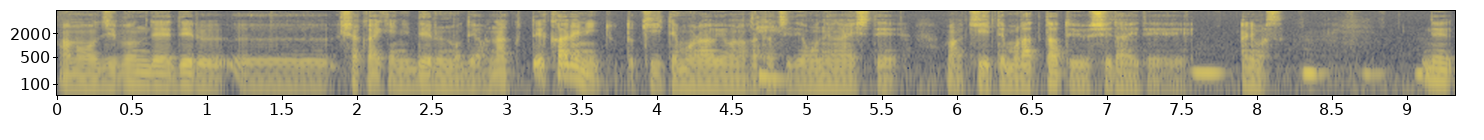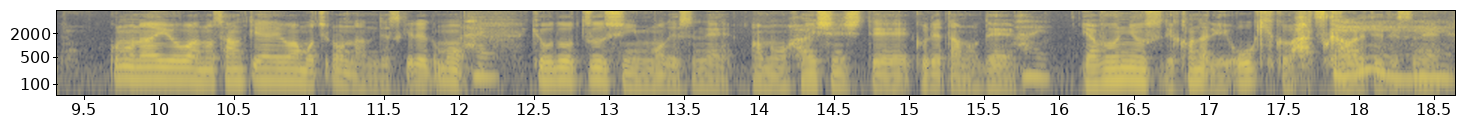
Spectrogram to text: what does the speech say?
あの、自分で出る、記者会見に出るのではなくて、彼にちょっと聞いてもらうような形でお願いして、まあ、聞いてもらったという次第であります。で、この内容はあの産経はもちろんなんですけれども、はい、共同通信もですねあの配信してくれたので、はい、ヤフーニュースでかなり大きく扱われてですね、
